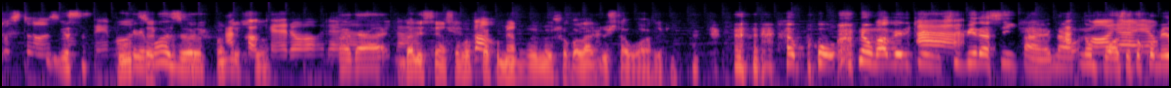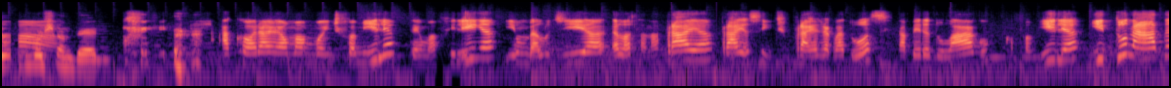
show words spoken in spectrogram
Gostoso, cremoso. A qualquer hora. Dá, Dá licença, eu vou Bom, ficar comendo o meu chocolate do Star Wars aqui. Não, Maverick ah, se vira assim. Ah, não, não posso, eu tô comendo é uma... meu chandelle. A Cora é uma mãe de família, tem uma filhinha, e um belo dia ela tá na praia, praia assim, tipo praia de água doce, na beira do lago, com a família, e do nada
